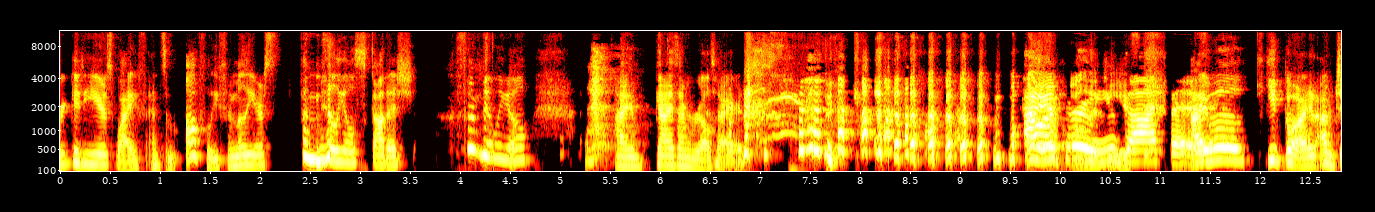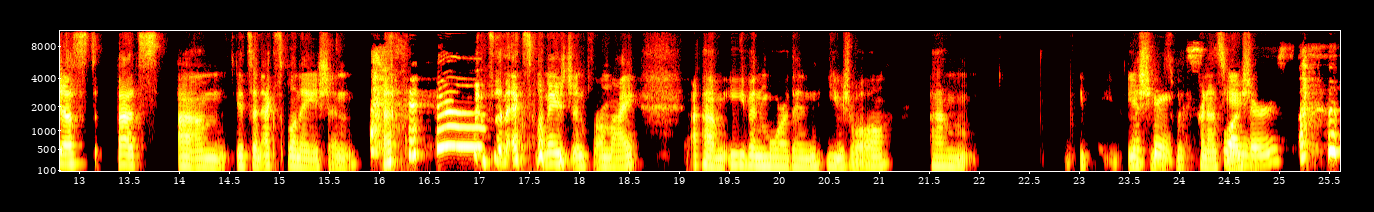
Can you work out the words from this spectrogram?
brigadier's wife, and some awfully familiar, familial Scottish familial. I guys, I'm real tired. Power through. You got this. I will keep going. I'm just that's um it's an explanation. it's an explanation for my um even more than usual um issues with Mistakes, pronunciation.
